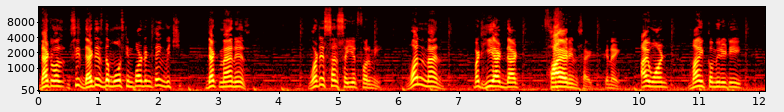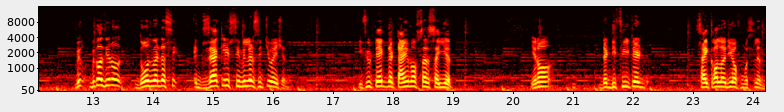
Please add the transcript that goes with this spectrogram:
That was, see, that is the most important thing which that man is. What is Sir Sayyid for me? One man, but he had that fire inside. Can I? I want my community because you know those were the exactly similar situations if you take the time of Sir Syed, you know, the defeated psychology of Muslims,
